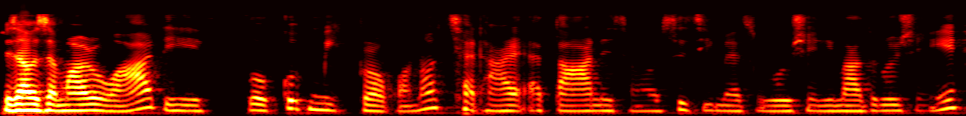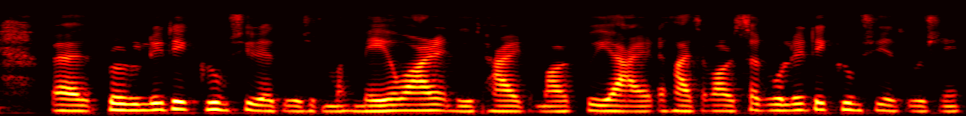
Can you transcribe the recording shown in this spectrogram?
ဒါကြောင့်ကျမတို့ကဒီကို cook meat crop ပေါ့နော်ချက်ထားတဲ့အသားနဲ့ကျွန်တော်စစ်ကြည့်မယ်ဆိုလို့ရှိရင်ဒီမှာတို့လို့ရှိရင်အဲ proteolytic group ရှိတယ်ဆိုလို့ရှိရင်ဒီမှာမဲွားတဲ့အနေအထားတွေကျမတို့တွေ့ရတယ်တခါကျမတို့ saturated group ရှိတယ်ဆိုလို့ရှိရင်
